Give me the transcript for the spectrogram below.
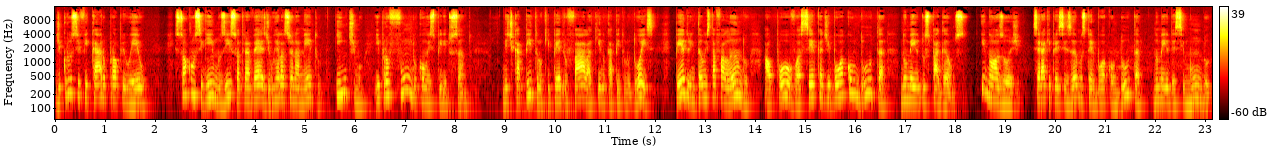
de crucificar o próprio eu. Só conseguimos isso através de um relacionamento íntimo e profundo com o Espírito Santo. Neste capítulo que Pedro fala, aqui no capítulo 2, Pedro então está falando ao povo acerca de boa conduta no meio dos pagãos. E nós hoje? Será que precisamos ter boa conduta no meio desse mundo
